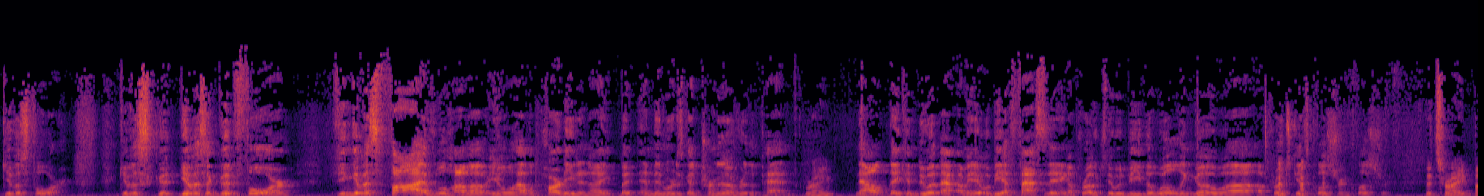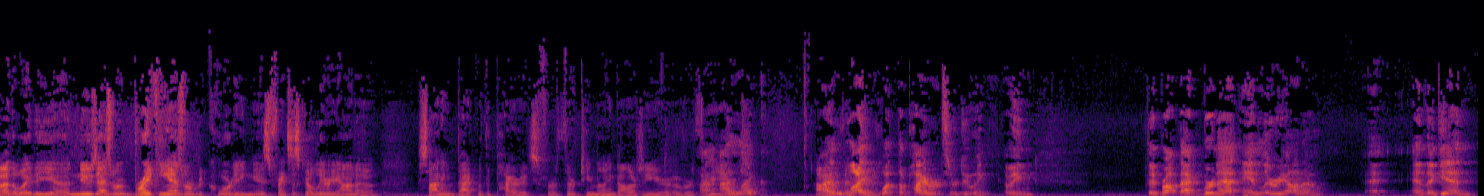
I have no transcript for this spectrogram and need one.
give us four, give us good, give us a good four. If you can give us five, we'll have a you know we'll have a party tonight. But and then we're just going to turn it over to the pen. Right. Now they can do it that. I mean, it would be a fascinating approach. It would be the Will Lingo uh, approach gets closer and closer. That's right. By the way, the uh, news as we're breaking as we're recording is Francisco Liriano signing back with the Pirates for $13 million a year over three I, years. I like I I like too. what the Pirates are doing. I mean, they brought back Burnett and Liriano, and again,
